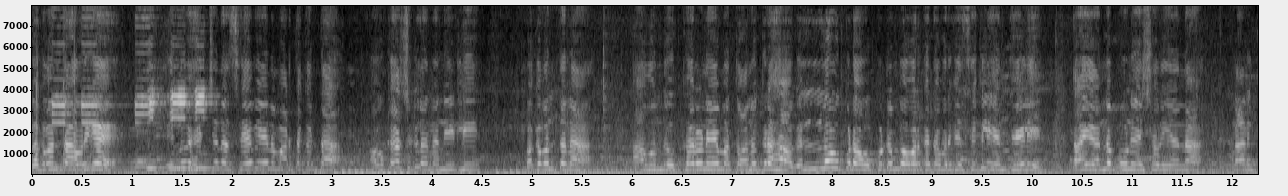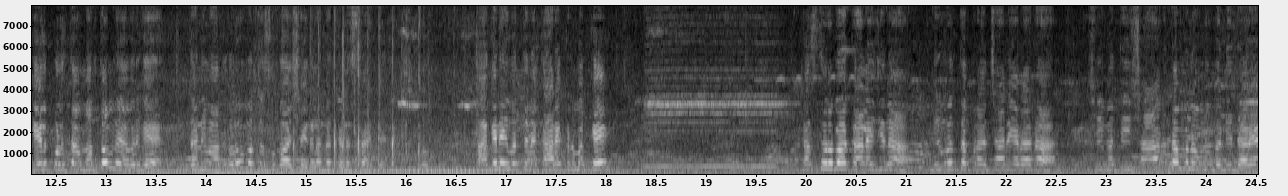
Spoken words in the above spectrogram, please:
ಭಗವಂತ ಅವರಿಗೆ ಇನ್ನೂ ಹೆಚ್ಚಿನ ಸೇವೆಯನ್ನು ಮಾಡ್ತಕ್ಕಂಥ ಅವಕಾಶಗಳನ್ನು ನೀಡಲಿ. ಭಗವಂತನ ಆ ಒಂದು ಕರುಣೆ ಮತ್ತು ಅನುಗ್ರಹ ಅವೆಲ್ಲವೂ ಕೂಡ ಕುಟುಂಬ ವರ್ಗದವರಿಗೆ ಸಿಗಲಿ ಅಂತ ಹೇಳಿ ತಾಯಿ ಅನ್ನಪೂರ್ಣೇಶ್ವರಿಯನ್ನು ನಾನು ಕೇಳ್ಕೊಳ್ತಾ ಮತ್ತೊಮ್ಮೆ ಅವರಿಗೆ ಧನ್ಯವಾದಗಳು ಮತ್ತು ಶುಭಾಶಯಗಳನ್ನು ತಿಳಿಸ್ತಾ ಇದ್ದೇನೆ. ಹಾಗೆಯೇ ಇವತ್ತಿನ ಕಾರ್ಯಕ್ರಮಕ್ಕೆ ಕಸ್ತೂರ್ಬಾ ಕಾಲೇಜಿನ ನಿವೃತ್ತ ಪ್ರಾಚಾರ್ಯರಾದ ಶ್ರೀಮತಿ ಶಾರದಮ್ಮನವರು ಬಂದಿದ್ದಾರೆ.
